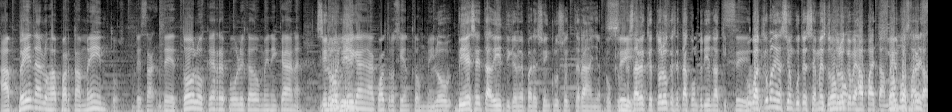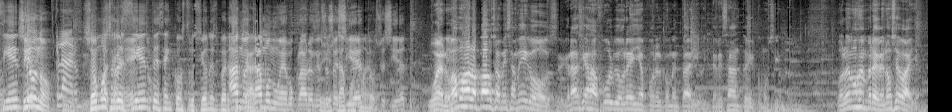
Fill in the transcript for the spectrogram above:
apenas los apartamentos de, todo lo que es República Dominicana Sí, no llegan a 400 mil. Lo, vi esa estadística y me pareció incluso extraña, porque Sí. usted sabe que todo lo que se está construyendo aquí, Sí, cualquier sí. urbanización que usted se mete, todo Somos- lo que ve es apartamento, somos recientes. ¿Sí o no? Claro. Somos recientes en construcciones Ah, verticales. no estamos nuevos, claro, en Sí, eso, eso es cierto, nuevos. eso es cierto. Bueno, vamos a la pausa, mis amigos. Gracias a Fulvio Ureña por el comentario. Interesante, como siempre. Volvemos en breve, no se vayan.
